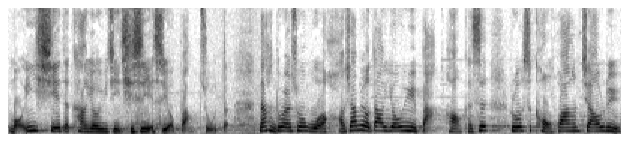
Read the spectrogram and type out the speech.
某一些的抗忧郁剂其实也是有帮助的。那很多人说我好像没有到忧郁吧？好，可是如果是恐慌、焦虑，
